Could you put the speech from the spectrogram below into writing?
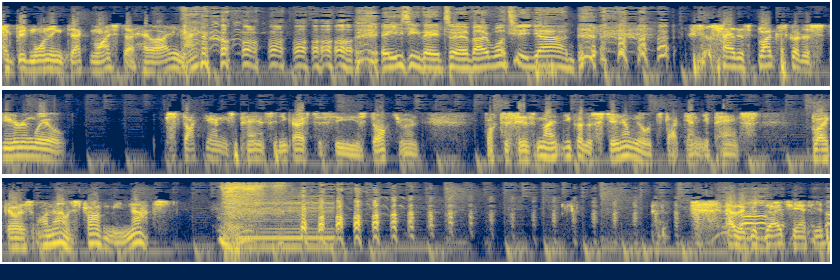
Hey, good morning, Jack Meister. How are you, mate? Easy there, Turbo. What's your yarn? so this bloke's got a steering wheel stuck down his pants, and he goes to see his doctor, and doctor says, "Mate, you've got a steering wheel stuck down your pants." Bloke goes, "Oh no, it's driving me nuts." Have a good day, champion.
